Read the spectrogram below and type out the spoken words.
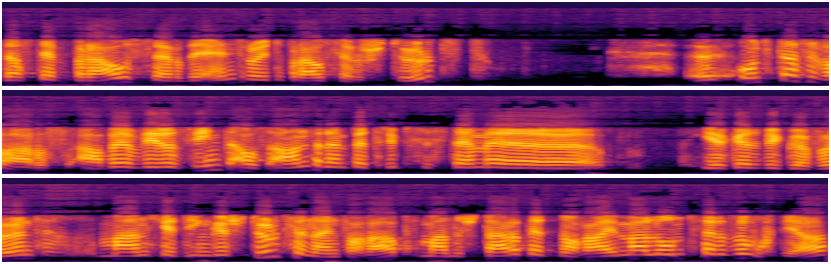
dass der Browser, der Android-Browser stürzt. Äh, und das war's. Aber wir sind aus anderen Betriebssystemen äh, irgendwie gewöhnt, manche Dinge stürzen einfach ab. Man startet noch einmal und versucht, ja.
